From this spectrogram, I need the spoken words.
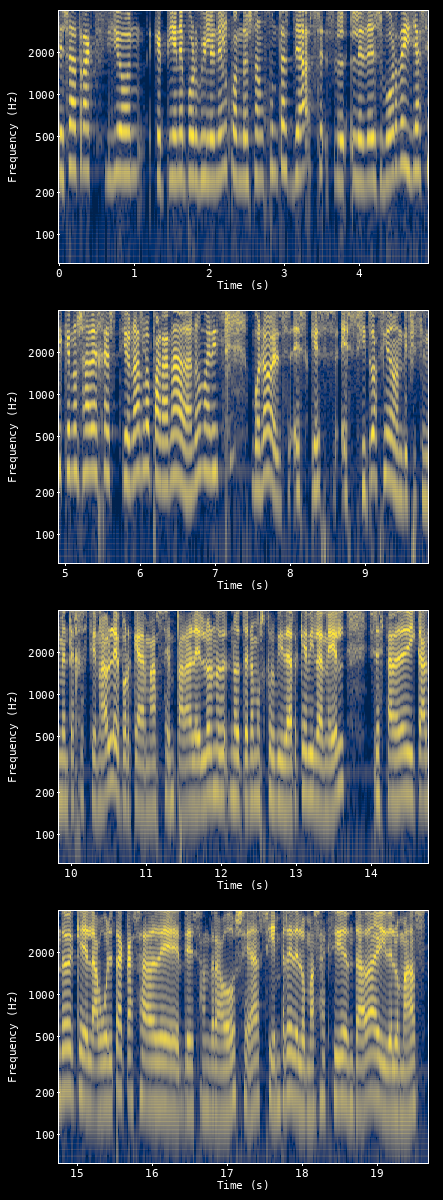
esa atracción que tiene por Villeneuve cuando están juntas ya se, le desborde y ya sí que no sabe gestionarlo para nada, ¿no, Marichi? Bueno, es, que es, situación difícilmente gestionable porque además en paralelo no, tenemos que olvidar que Villanelle se está dedicando a que la vuelta a casa de, de Sandra O sea siempre de lo más accidentada y de lo más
